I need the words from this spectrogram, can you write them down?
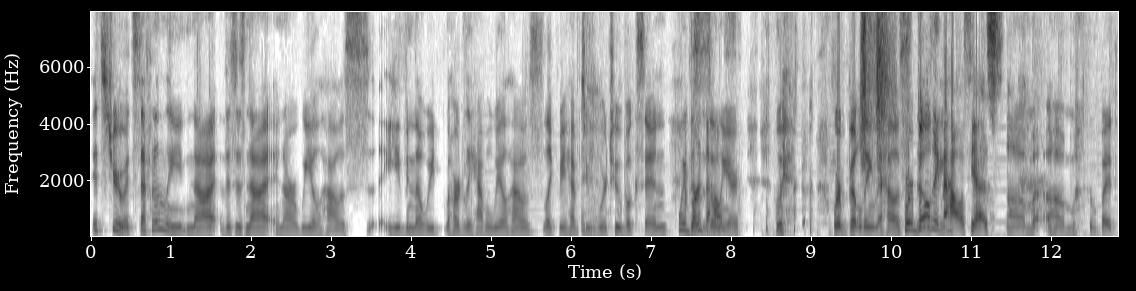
It's true. It's definitely not. This is not in our wheelhouse, even though we hardly have a wheelhouse. Like we have two. We're two books in. We this is the only house. our. We're building the house. We're still. building the house, yes. Um. Um. But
